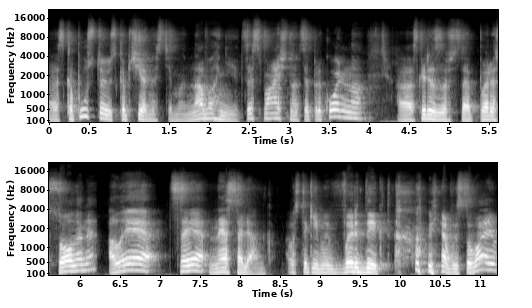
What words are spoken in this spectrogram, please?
е, з капустою, з копченостями на вогні. Це смачно, це прикольно, е, скоріше за все, пересолене, але це не солянка. Ось такий мій вердикт я висуваю.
